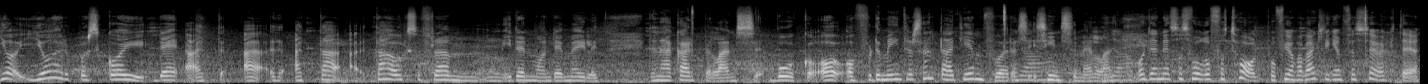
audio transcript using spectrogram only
jag gör på skoj det att, att, att ta, ta också fram, i den mån det är möjligt, den här Karpelans bok och, och för de är intressanta att jämföra ja. sinsemellan. Ja. Och den är så svår att få tag på för jag har verkligen försökt det.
